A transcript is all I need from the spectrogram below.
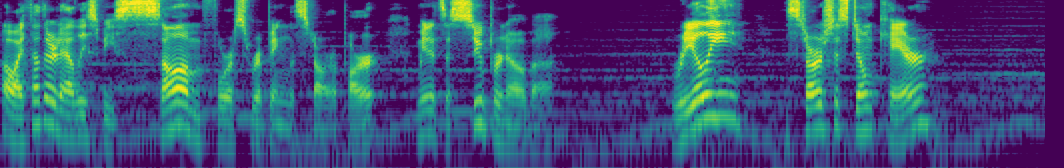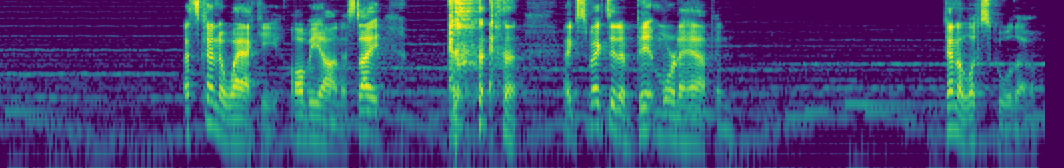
Oh, I thought there'd at least be some force ripping the star apart. I mean, it's a supernova. Really? The stars just don't care? That's kind of wacky, I'll be honest. I... I expected a bit more to happen. Kind of looks cool, though.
